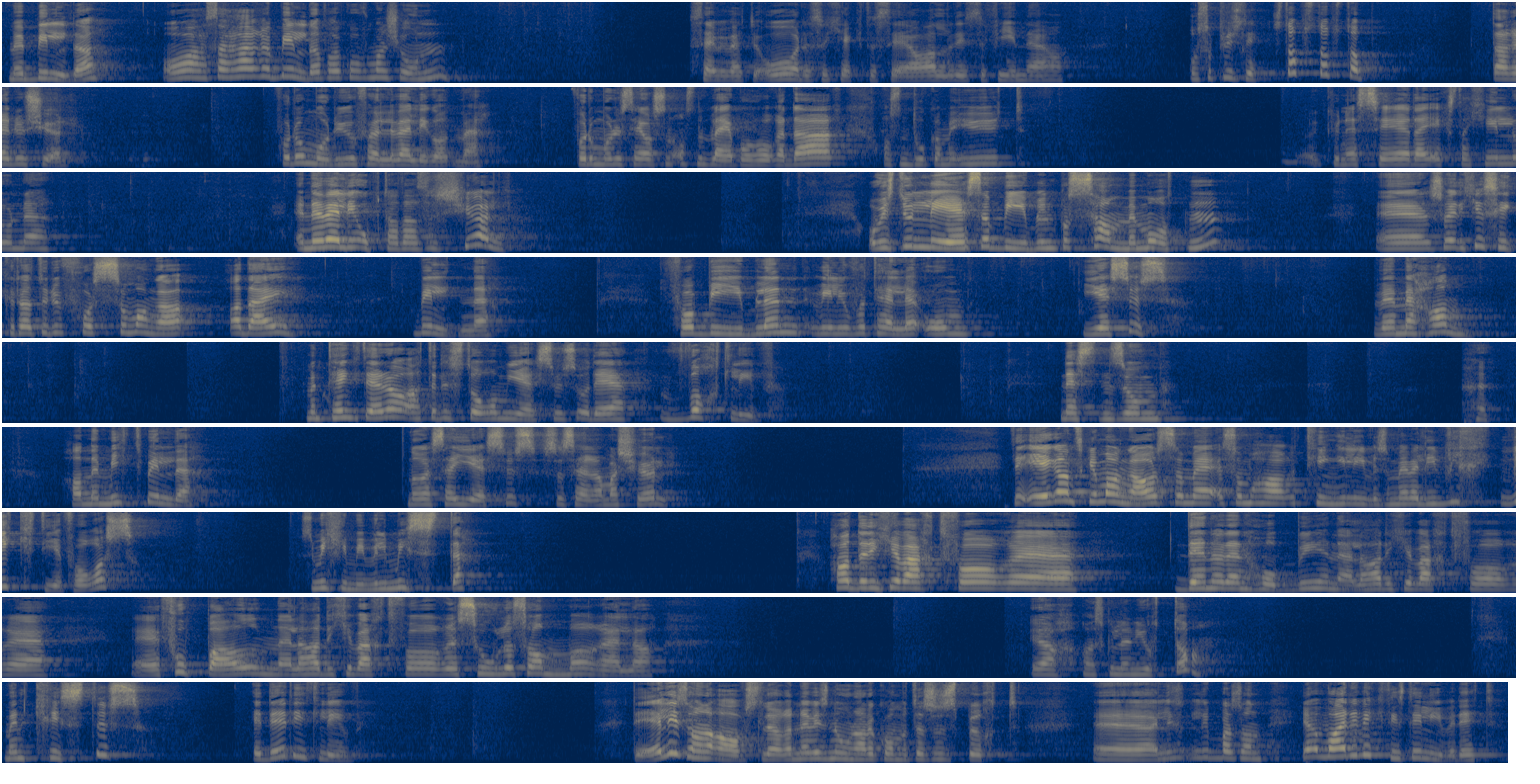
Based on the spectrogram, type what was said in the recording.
med bilder. Å, altså her er bilder fra konfirmasjonen. Så vi, vet du, å, det er så kjekt å se, og alle disse fine. Og så plutselig Stopp, stopp, stopp! Der er du sjøl. For da må du jo følge veldig godt med. For da må du se åssen ble jeg på håret der, åssen tok jeg meg ut. Kunne jeg se de ekstra kiloene? En er veldig opptatt av seg sjøl. Og Hvis du leser Bibelen på samme måten, eh, så er det ikke sikkert at du får så mange av de bildene. For Bibelen vil jo fortelle om Jesus. Hvem er han? Men tenk det da, at det står om Jesus, og det er vårt liv. Nesten som Han er mitt bilde. Når jeg sier Jesus, så ser jeg meg sjøl. Det er ganske mange av oss som, er, som, har ting i livet som er veldig viktige for oss, som ikke vi vil miste. Hadde det ikke vært for eh, den og den hobbyen, eller hadde det ikke vært for eh, eh fotballen, eller hadde det ikke vært for eh, sol og sommer, eller Ja, hva skulle en gjort da? Men Kristus, er det ditt liv? Det er litt sånn avslørende hvis noen hadde kommet og spurt eh, litt, litt bare sånn, ja, Hva er det viktigste i livet ditt?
